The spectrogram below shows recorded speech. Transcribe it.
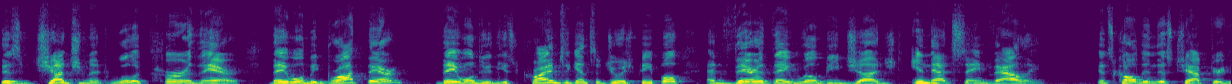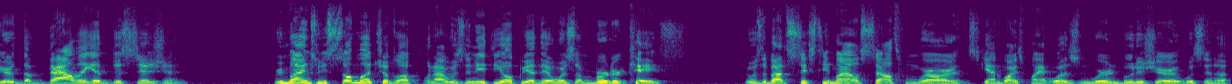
This judgment will occur there. They will be brought there. They will do these crimes against the Jewish people, and there they will be judged in that same valley. It's called in this chapter here the Valley of Decision. Reminds me so much of a, when I was in Ethiopia, there was a murder case. It was about 60 miles south from where our Scanwise plant was, and we're in Budajir. It was in a,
